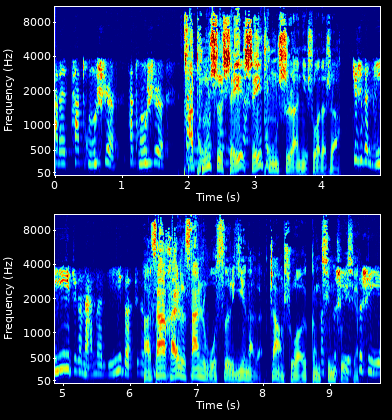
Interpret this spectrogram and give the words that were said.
他的他同事，他同事，他同事谁？谁同事啊？你说的是就是个离异这个男的，离异的这个啊？三还是三十五、四十一那个，这样说更清楚一些四。十一，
